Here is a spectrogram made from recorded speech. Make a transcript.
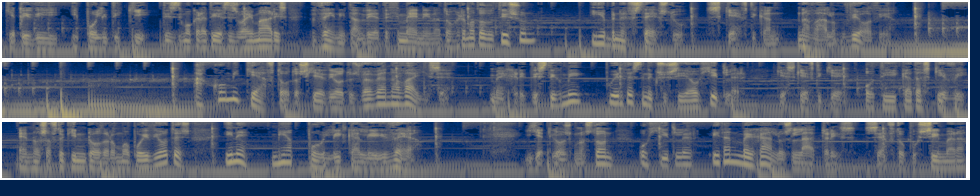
Και επειδή οι πολιτικοί της Δημοκρατίας της Βαϊμάρης δεν ήταν διατεθειμένοι να τον χρηματοδοτήσουν, οι εμπνευστές του σκέφτηκαν να βάλουν διόδια. Ακόμη και αυτό το σχέδιό τους βέβαια αναβάγησε, μέχρι τη στιγμή που ήρθε στην εξουσία ο Χίτλερ και σκέφτηκε ότι η κατασκευή ενός αυτοκινητόδρομου από ιδιώτες είναι μια πολύ καλή ιδέα. Γιατί ως γνωστόν ο Χίτλερ ήταν μεγάλος λάτρης σε αυτό που σήμερα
